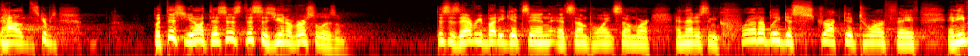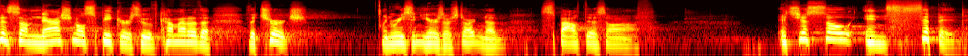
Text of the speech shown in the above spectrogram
how the scriptures. But this, you know what this is? This is universalism. This is everybody gets in at some point somewhere, and that is incredibly destructive to our faith. And even some national speakers who have come out of the, the church in recent years are starting to spout this off. It's just so insipid.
